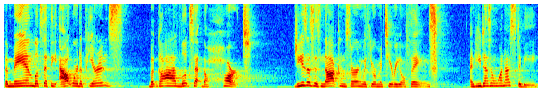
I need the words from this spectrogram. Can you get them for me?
The man looks at the outward appearance, but God looks at the heart. Jesus is not concerned with your material things, and He doesn't want us to be.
